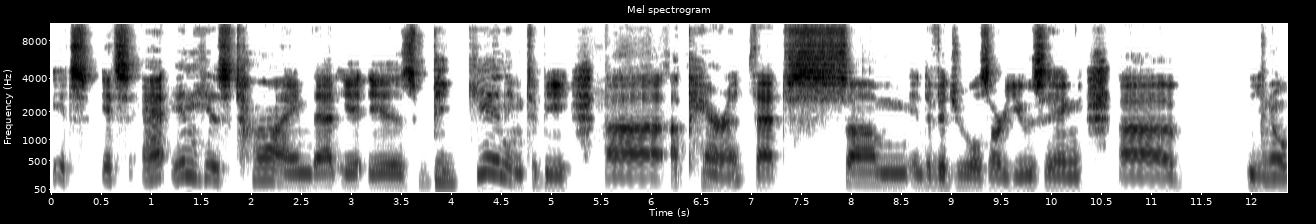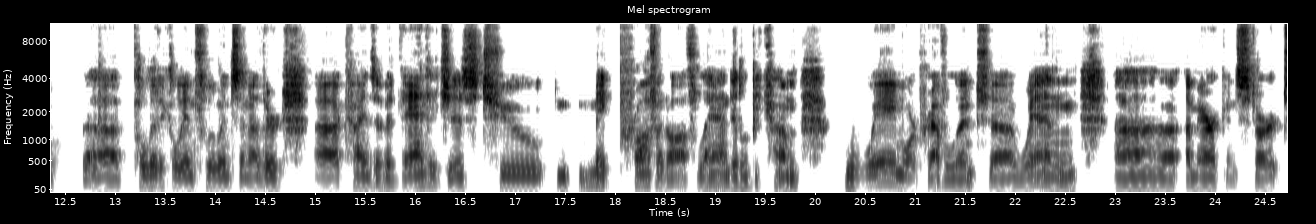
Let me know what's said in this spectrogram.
it's it's at, in his time that it is beginning to be uh, apparent that some individuals are using, uh, you know, uh, political influence and other uh, kinds of advantages to make profit off land. It'll become way more prevalent uh, when uh, Americans start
